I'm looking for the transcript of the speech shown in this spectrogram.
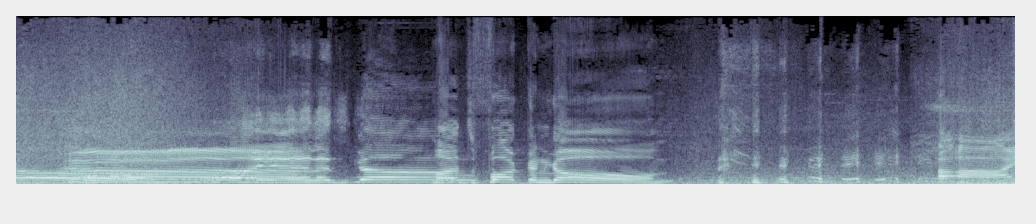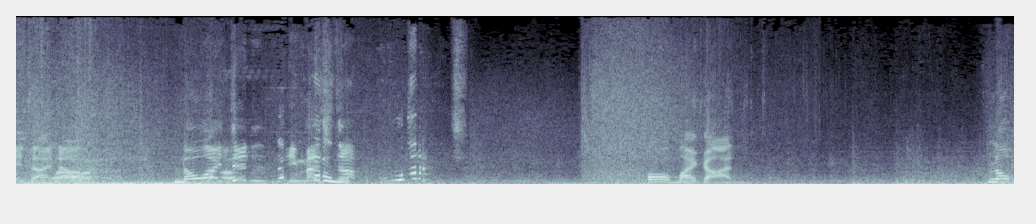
Oh, yeah, let's go! Let's fucking go. uh, I died now. No, I didn't. He messed up. What? Oh my god. Nope.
